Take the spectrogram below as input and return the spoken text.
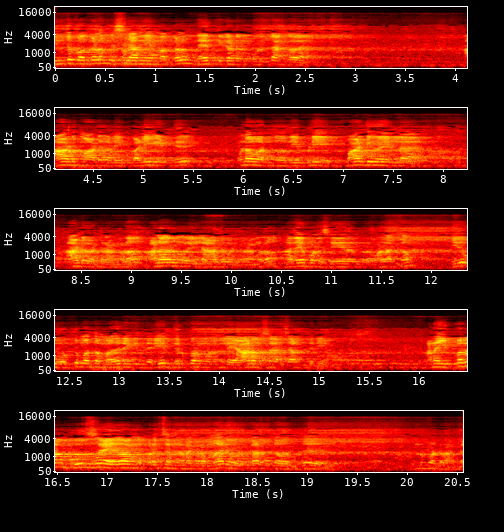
இந்து மக்களும் இஸ்லாமிய மக்களும் நேர்த்திக்கடன் கொடுத்து அங்கே ஆடு மாடுகளை பலியிட்டு உணவு அருந்துவது எப்படி பாண்டி கோயிலில் ஆடு வெட்டுறாங்களோ அழகர் கோயிலில் ஆடு வெட்டுறாங்களோ அதே போல் செய்கிறன்ற வழக்கம். இது ஒட்டுமொத்த மதுரைக்கும் தெரியும் திருப்பரங்குன்றத்தில் யாரை விசாரித்தாலும் தெரியும். ஆனால் இப்போ தான் புதுசாக ஏதோ அங்கே பிரச்சனை நடக்கிற மாதிரி ஒரு கருத்தை வந்து இது பண்ணுறாங்க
